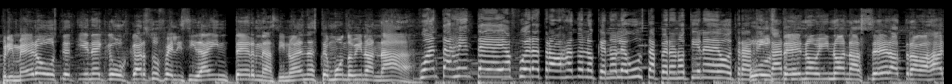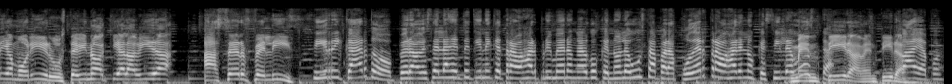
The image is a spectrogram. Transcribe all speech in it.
Primero usted tiene que buscar su felicidad interna. Si no en este mundo vino a nada. ¿Cuánta gente hay allá afuera trabajando en lo que no le gusta, pero no tiene de otra, Ricardo? Usted no vino a nacer, a trabajar y a morir. Usted vino aquí a la vida a ser feliz. Sí, Ricardo, pero a veces la gente tiene que trabajar primero en algo que no le gusta para poder trabajar en lo que sí le gusta. Mentira, mentira. Vaya, pues.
